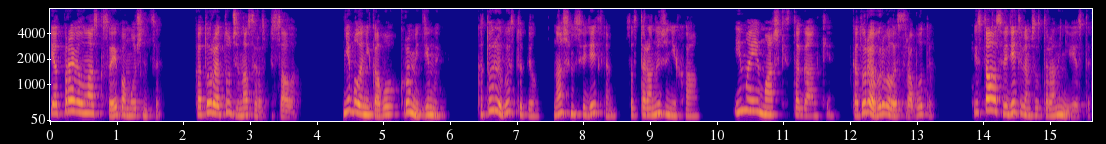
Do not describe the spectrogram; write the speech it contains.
и отправил нас к своей помощнице, которая тут же нас и расписала. Не было никого, кроме Димы, который выступил нашим свидетелем со стороны жениха, и моей Машки Стаганки, которая вырвалась с работы и стала свидетелем со стороны невесты.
